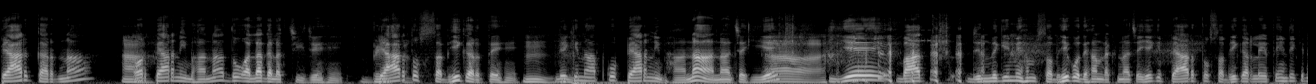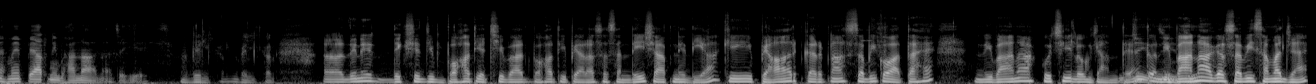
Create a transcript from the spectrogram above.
प्यार करना हाँ। और प्यार निभाना दो अलग अलग चीज़ें हैं। प्यार तो सभी करते हैं हम्म, लेकिन आपको प्यार निभाना आना चाहिए। ये बात ज़िंदगी में हम सभी को ध्यान रखना चाहिए कि प्यार तो सभी कर लेते हैं लेकिन हमें प्यार निभाना आना चाहिए। बिल्कुल बिल्कुल। दिनेश दीक्षित जी बहुत ही अच्छी बात बहुत ही प्यारा सा संदेश आपने दिया कि प्यार करना सभी को आता है निभाना कुछ ही लोग जानते हैं। तो निभाना अगर सभी समझ जाएँ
